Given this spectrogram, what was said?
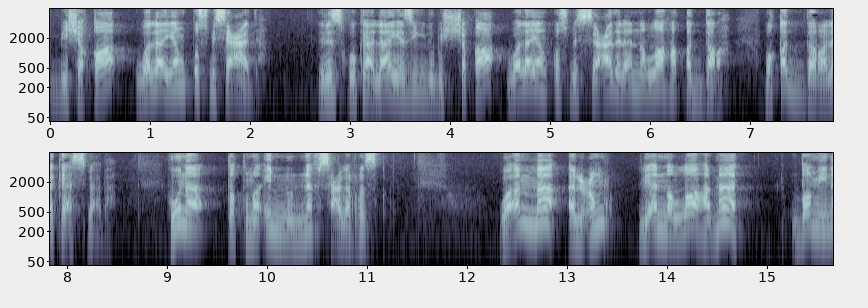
بشقاء ولا ينقص بسعادة. رزقك لا يزيد بالشقاء ولا ينقص بالسعادة لأن الله قدره وقدر لك أسبابه. هنا تطمئن النفس على الرزق. وأما العمر لأن الله ما ضمن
